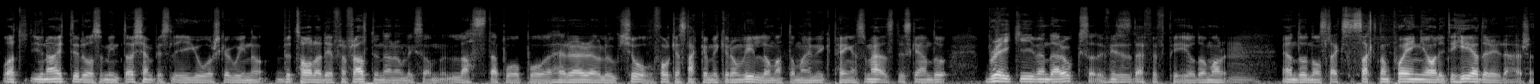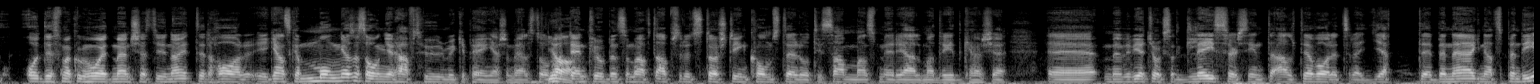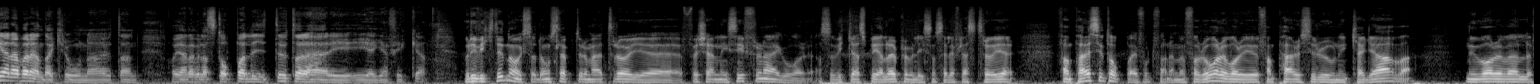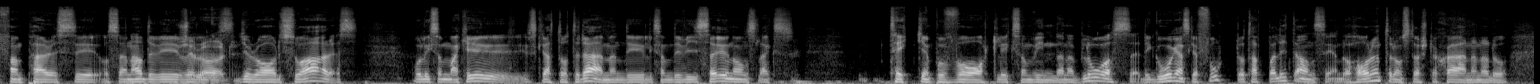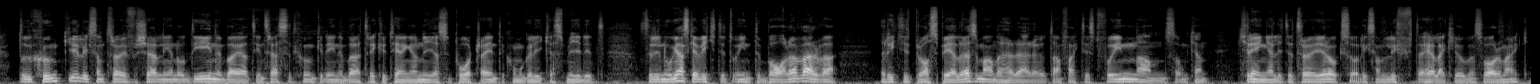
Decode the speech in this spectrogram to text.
Och att United då som inte har Champions League i år ska gå in och betala det framförallt nu när de liksom lastar på, på Herrera och Luke Shaw. Folk kan snacka hur mycket de vill om att de har hur mycket pengar som helst. Det ska ändå break-even där också. Det finns ett FFP och de har Mm ändå någon slags, sagt någon poäng och har lite heder i det här. Så. Och det som man kommer ihåg är att Manchester United har i ganska många säsonger haft hur mycket pengar som helst och Ja. varit den klubben som haft absolut störst inkomster och tillsammans med Real Madrid kanske. Eh, men vi vet ju också att Glazers inte alltid har varit sådär jättebenägna att spendera varenda krona utan har gärna velat stoppa lite utav det här i, i egen ficka. Och det är viktigt nu också, de släppte de här tröjförsäljningssiffrorna igår. Alltså vilka spelare i Premier League som säljer flest tröjor. Van Persie toppar ju fortfarande, men förra året var det ju Van Persie, Rooney, Kagawa. Nu var det väl Van Persie och sen hade vi väl Gerrard. Gerard Suarez. Och liksom man kan ju skratta åt det där men det, är liksom, det visar ju någon slags tecken på vart liksom vindarna blåser. Det går ganska fort att tappa lite anseende och har du inte de största stjärnorna då då sjunker ju liksom tröjförsäljningen och det innebär ju att intresset sjunker. Det innebär att rekryteringen av nya supportrar inte kommer gå lika smidigt. Så det är nog ganska viktigt att inte bara värva riktigt bra spelare som andra Herrera utan faktiskt få in namn som kan kränga lite tröjor också och liksom lyfta hela klubbens varumärke.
